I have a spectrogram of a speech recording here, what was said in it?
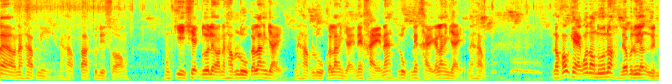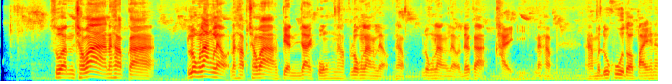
แล้วนะครับนี่นะครับฟักชุดที่สองเมื่อกี้เช็คดูแล้วนะครับลูกกำลังใหญ่นะครับลูกกำลังใหญ่ในไข่นะลูกในไข่กำลังใหญ่นะครับน้องเขาแขกว่าต้องดูเนาะเดี๋ยวไปดูอย่างอื่น ส่วนชาวานะครับก็ลงล่างแล้วนะครับชาวาเปลี่ยนยายกงนะครับลงล่างแล้วนะครับลงล่างแล้วแล้วก็ไข่อีกนะครับมาดูคู่ต่อไปนะ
